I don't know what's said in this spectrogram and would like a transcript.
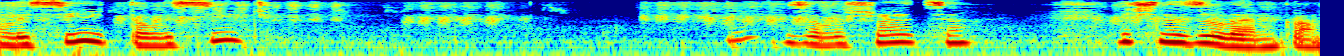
лисіють та лисіють. Залишається вічна зеленка.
